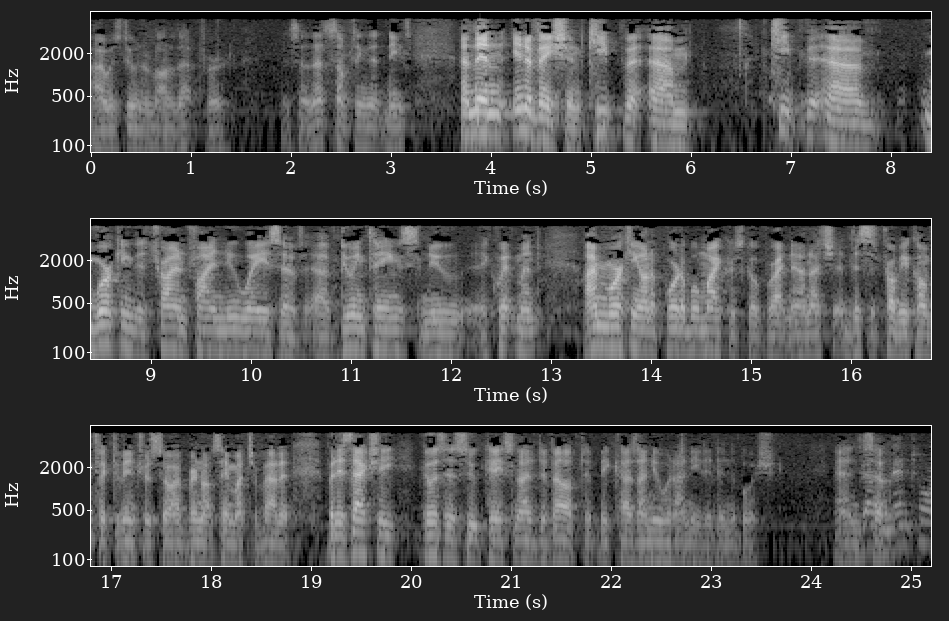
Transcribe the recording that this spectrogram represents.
I was doing a lot of that for. So that's something that needs. And then innovation. Keep um, keep uh, working to try and find new ways of, of doing things, new equipment. I'm working on a portable microscope right now, and sh- this is probably a conflict of interest, so I better not say much about it. But it actually goes in a suitcase, and I developed it because I knew what I needed in the bush. And is that so, a mentor?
